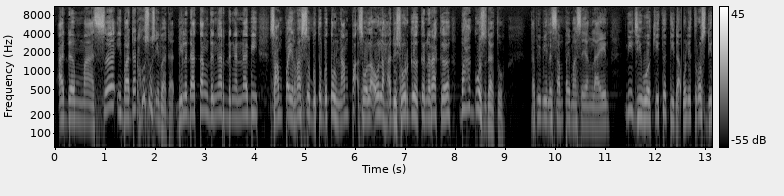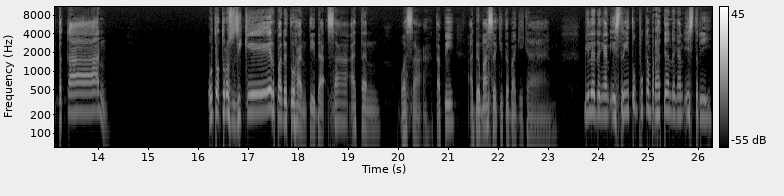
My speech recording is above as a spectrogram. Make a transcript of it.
Ada masa ibadat khusus ibadat. Bila datang dengar dengan Nabi sampai rasa betul-betul nampak seolah-olah ada syurga ke neraka, bagus dah tu. Tapi bila sampai masa yang lain, ni jiwa kita tidak boleh terus ditekan. Untuk terus zikir pada Tuhan. Tidak, saatan wasa'ah. Tapi ada masa kita bagikan. Bila dengan isteri itu bukan perhatian dengan isteri.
